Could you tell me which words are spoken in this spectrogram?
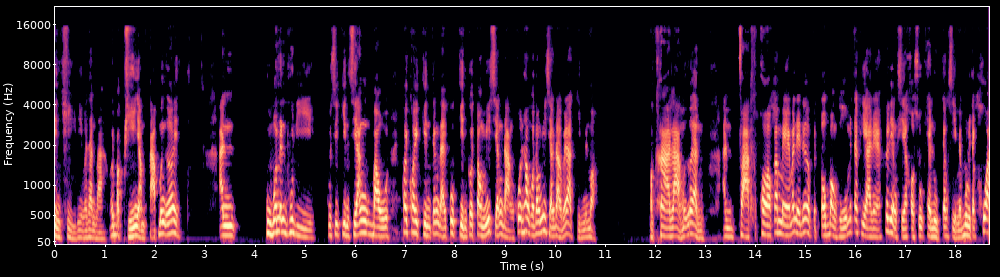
กินขี่นี่ว่าท่านว่าโอ้ยบักผีหย่ำตับมึงเอ้ยอันกูว่าเป็นผู้ดี กูสิกินเสียงเบา ค่อยๆกินจังไดกูกินก็ต้องมีเสียงดังคนเฮาก็ต้องมีเสียงดังเวลากินแม่นบ่ บักฮาล่างมึงเอ้ยอันอันฝากพ่อกับแม่มันได้เด้อไปตบบ้องหูมันจักเทียเนี่ยคือเลี้ยงเสียเขาสุกแทนลูกจังสีแม่บ่รู้จักคว่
